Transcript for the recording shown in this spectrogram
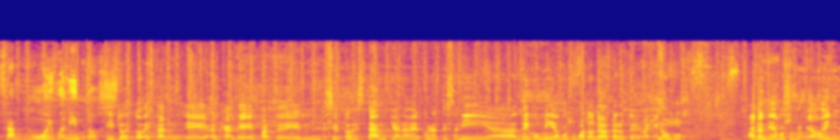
Están muy bonitos. Y todo esto están, eh, alcalde, es parte de mm, ciertos stands que van a ver con artesanía, de comida, por supuesto, donde va a estar usted, me imagino, po. Atendida por su propia dueña.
